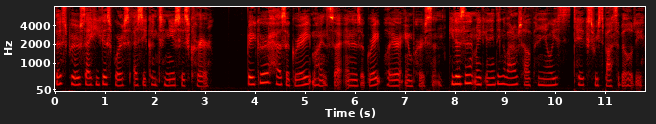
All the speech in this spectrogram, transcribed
This proves that he gets worse as he continues his career. Baker has a great mindset and is a great player in person. He doesn't make anything about himself and he always takes responsibility.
